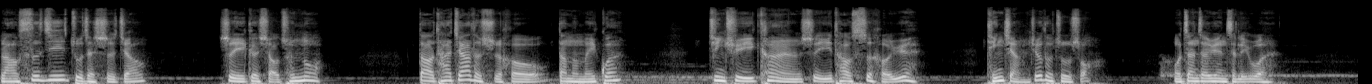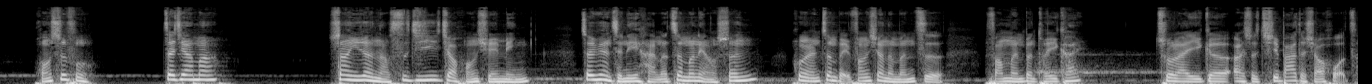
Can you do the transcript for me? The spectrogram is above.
老司机住在市郊，是一个小村落。到他家的时候，大门没关，进去一看是一套四合院，挺讲究的住所。我站在院子里问：“黄师傅，在家吗？”上一任老司机叫黄学明，在院子里喊了这么两声。忽然，正北方向的门子，房门被推开，出来一个二十七八的小伙子。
